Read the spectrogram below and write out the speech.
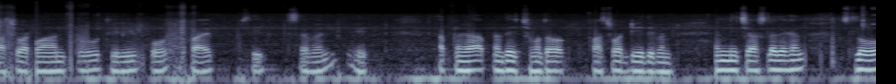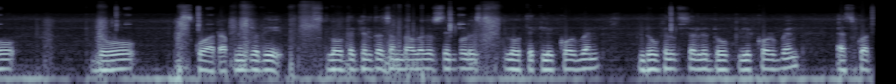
password one two three four five six seven eight আপনারা আপনাদের ইচ্ছে মতো পাসওয়ার্ড দিয়ে দেবেন। নিচে আসলে দেখেন স্লো ডো স্কোয়াড আপনি যদি স্লোতে খেলতে চান, তাহলে সিম্পলি স্লোতে ক্লিক করবেন। ডো খেলতে চাইলে ডো ক্লিক করবেন স্কোয়াড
